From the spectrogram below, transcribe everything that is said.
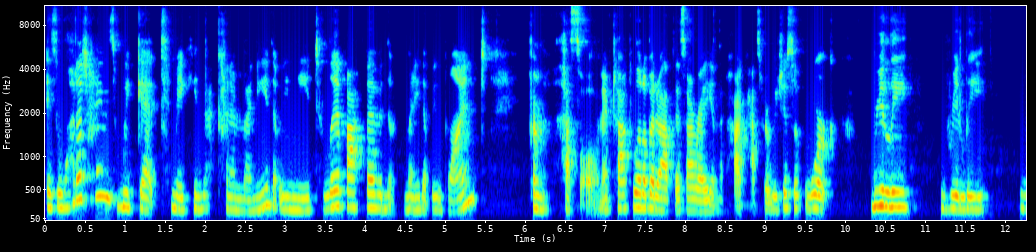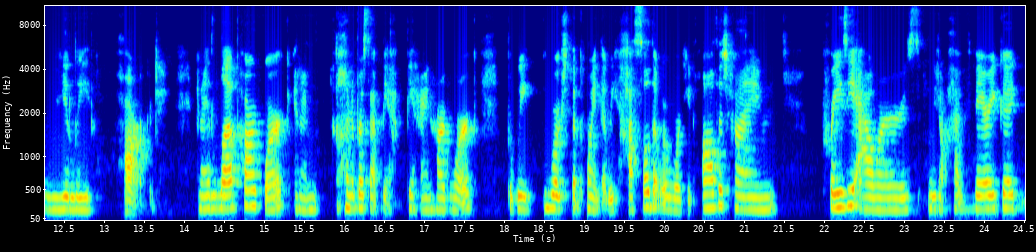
is a lot of times we get to making that kind of money that we need to live off of and the money that we want from hustle. And I've talked a little bit about this already in the podcast where we just work really, really, really hard. And I love hard work and I'm 100% behind hard work, but we work to the point that we hustle, that we're working all the time, crazy hours. We don't have very good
